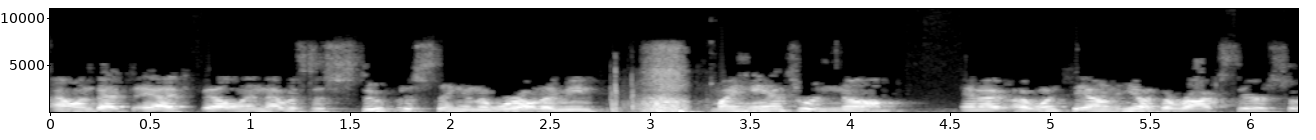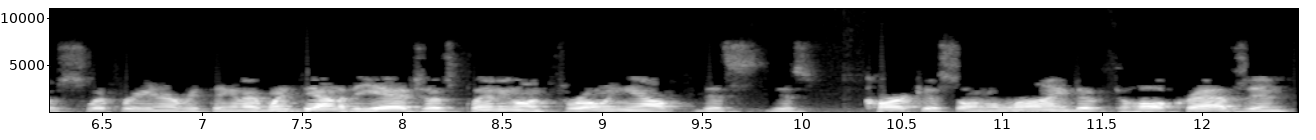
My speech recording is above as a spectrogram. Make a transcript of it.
Island that day I fell in. That was the stupidest thing in the world. I mean, my hands were numb, and I, I went down. You know, the rocks there are so slippery and everything. And I went down to the edge. I was planning on throwing out this this carcass on the line to, to haul crabs in,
